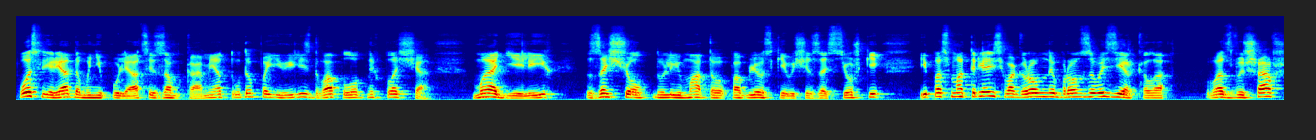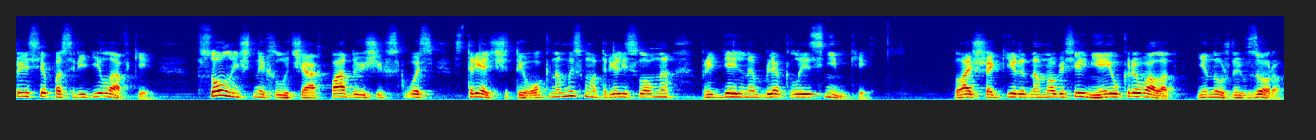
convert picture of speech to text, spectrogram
После ряда манипуляций замками оттуда появились два плотных плаща. Мы одели их, защелкнули матово поблескивающие застежки и посмотрелись в огромное бронзовое зеркало, возвышавшееся посреди лавки – в солнечных лучах, падающих сквозь стрельчатые окна, мы смотрели словно предельно блеклые снимки. Плащ Шакиры намного сильнее укрывал от ненужных взоров.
